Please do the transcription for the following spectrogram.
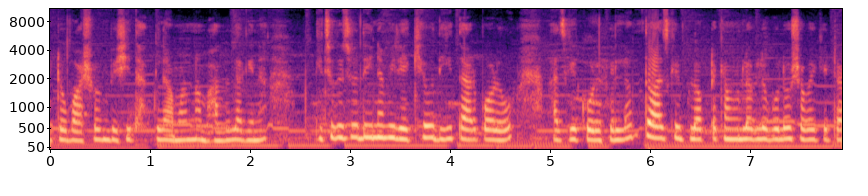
এটো বাসন বেশি থাকলে আমার না ভালো লাগে না। কিছু কিছু দিন আমি রেখেও দিই, তারপরেও আজকে করে ফেললাম। তো আজকের ব্লগটা কেমন লাগল বলো সবাইকে টাটা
